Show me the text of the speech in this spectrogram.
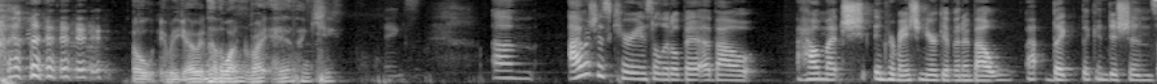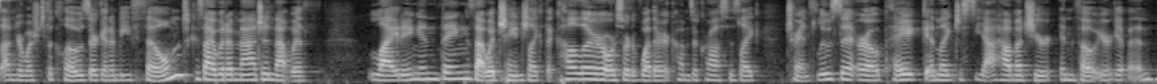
Oh, here we go. Another one right here. Thank you. Thanks. Um, I was just curious a little bit about how much information you're given about uh, like the conditions under which the clothes are going to be filmed because I would imagine that with lighting and things that would change like the color or sort of whether it comes across as like translucent or opaque and like just yeah how much your info you're given.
